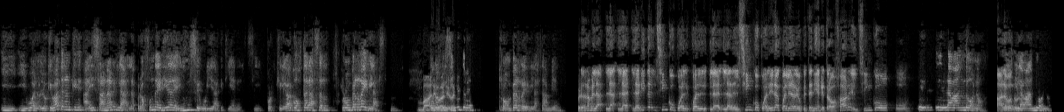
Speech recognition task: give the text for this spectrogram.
y, bueno, lo que va a tener que ahí sanar es la, profunda herida de inseguridad que tiene, ¿sí? Porque le va a costar hacer, romper reglas. Vale, vale, Romper reglas también. Perdóname, la, la, la, herida del 5, ¿cuál, cuál, la, la, del 5, ¿cuál era? ¿Cuál era lo que tenía que trabajar? ¿El 5 o...? El, abandono. Ah, el abandono. El, abandono,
